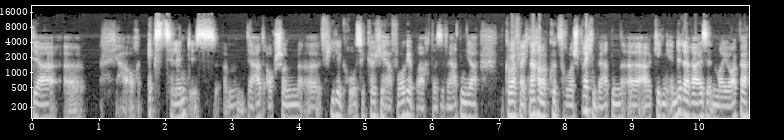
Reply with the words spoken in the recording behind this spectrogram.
der äh, ja auch exzellent ist. Ähm, der hat auch schon äh, viele große Köche hervorgebracht. Also wir hatten ja, da können wir vielleicht nachher noch kurz drüber sprechen. Wir hatten äh, gegen Ende der Reise in Mallorca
